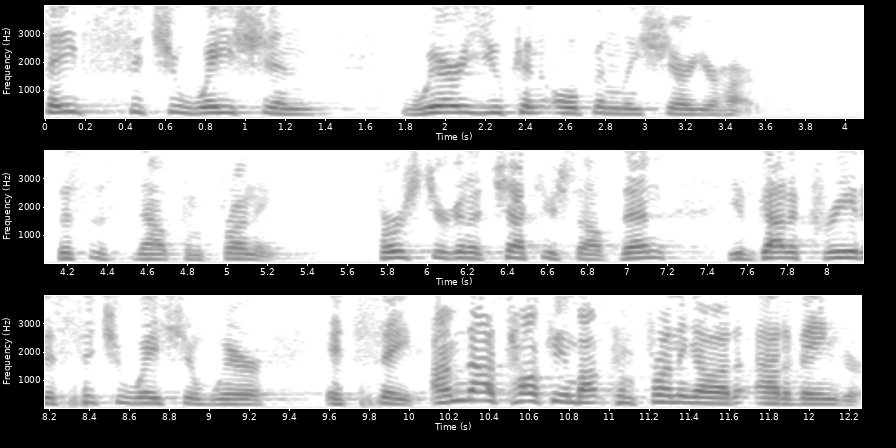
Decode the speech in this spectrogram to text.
safe situation where you can openly share your heart. This is now confronting. First, you're going to check yourself. Then, you've got to create a situation where it's safe. I'm not talking about confronting out, out of anger.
